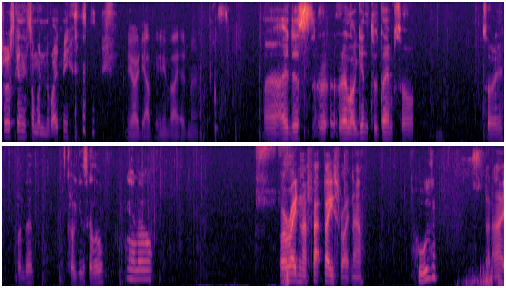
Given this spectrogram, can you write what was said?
First, can someone invite me? You already have been invited, man. Uh, I just re- relog in two times, so sorry for that. Stroggies, hello. Hello. We're raiding a fat base right now. Who's? Don't know.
